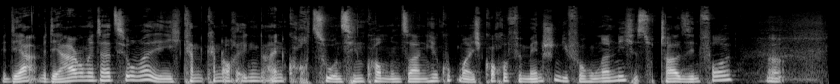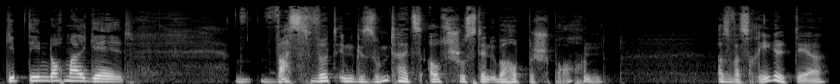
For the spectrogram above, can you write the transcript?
mit der, mit der Argumentation, weiß ich nicht, kann, kann auch irgendein Koch zu uns hinkommen und sagen, hier, guck mal, ich koche für Menschen, die verhungern nicht, ist total sinnvoll. Ja. Gib denen doch mal Geld. Was wird im Gesundheitsausschuss denn überhaupt besprochen? Also was regelt der?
